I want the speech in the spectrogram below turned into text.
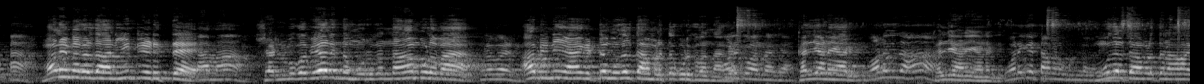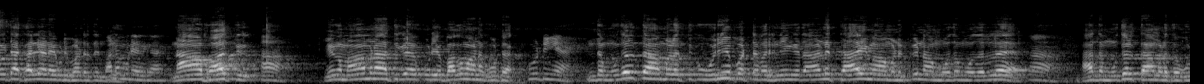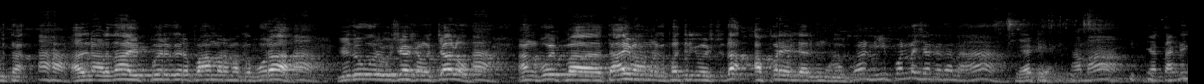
மலைமகள் தான் ஈன்றெடுத்த. ஆமா. சண்முகவேல் இந்த முருகன் தான் புலவன் அப்படின்னு என்கிட்ட முதல் தாம்பளத்தை கொடுக்க வந்தாங்க. கல்யாணம் யாரு? கல்யாணம் எனக்கு. முதல் தாம்பளத்தை நான் வாங்கிட்டா கல்யாணம் எப்படி பண்ண பண்றதுன்னு முடியாதுங்க. நான் பார்த்து எங்க மாமனாத்துக்கு கூடிய பகவானை கூட்டேன். கூட்டிங்க. இந்த முதல் தாம்பளத்துக்கு உரியப்பட்டவர் நீங்க தான்னு தாய் மாமனுக்கு நான் முத முதல்ல அந்த முதல் தாம்பளத்தை கொடுத்தேன். அதனாலதான் இப்ப இருக்கிற பாமர மக்கள் பூரா. ஏதோ ஒரு விசேஷம் வச்சாலும். அங்க போய் தாய் மாமனுக்கு பத்திரிக்கை வச்சுட்டு தான் அப்புறம் எல்லாருக்கும் கொடுக்குது அப்புறம் நீ பண்ண சேட்டை தானா? சேட்டையா ஆமா. என் தங்கச்சி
